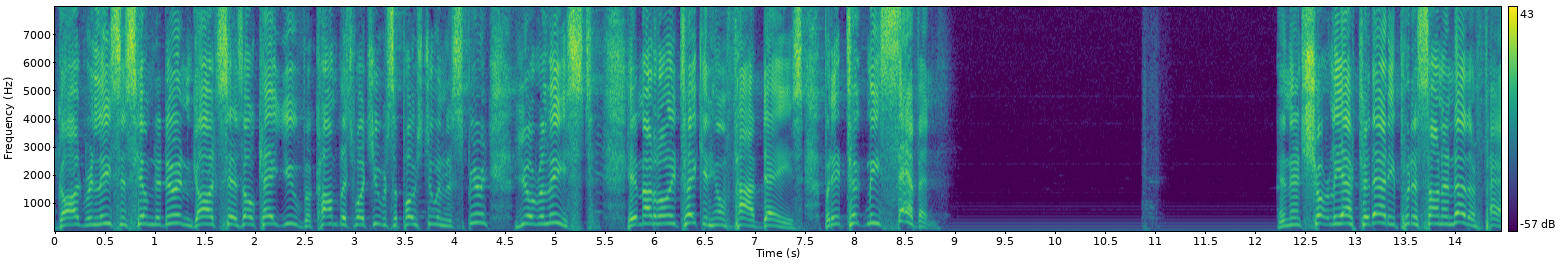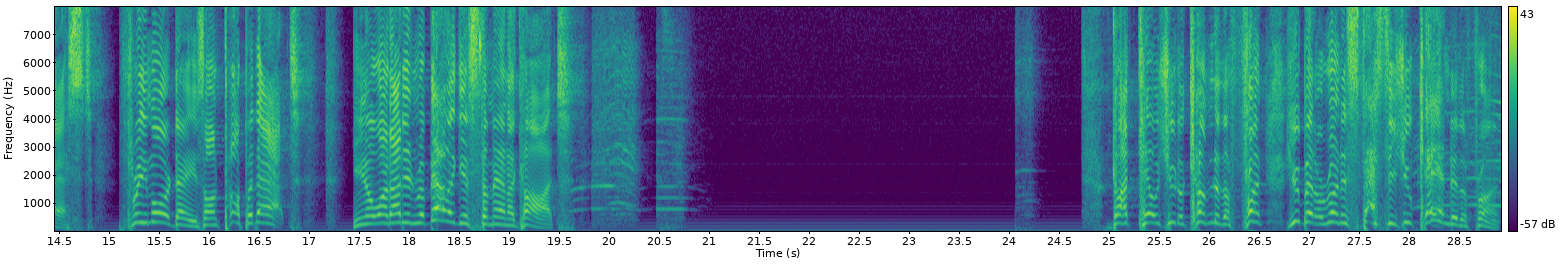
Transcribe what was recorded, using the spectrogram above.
God releases him to do it, and God says, Okay, you've accomplished what you were supposed to in the Spirit, you're released. It might have only taken him five days, but it took me seven. And then shortly after that, he put us on another fast. Three more days on top of that. You know what? I didn't rebel against the man of God. God tells you to come to the front, you better run as fast as you can to the front.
